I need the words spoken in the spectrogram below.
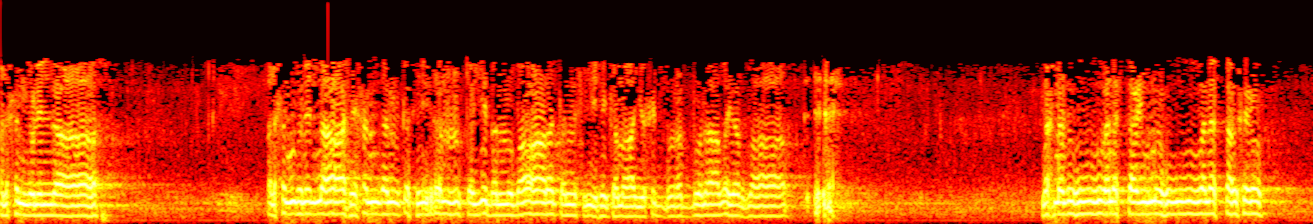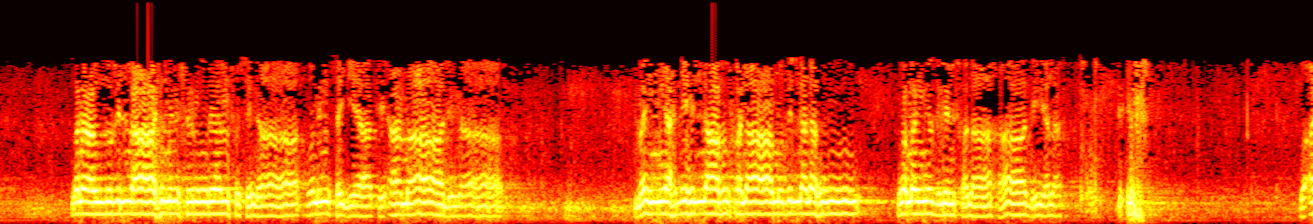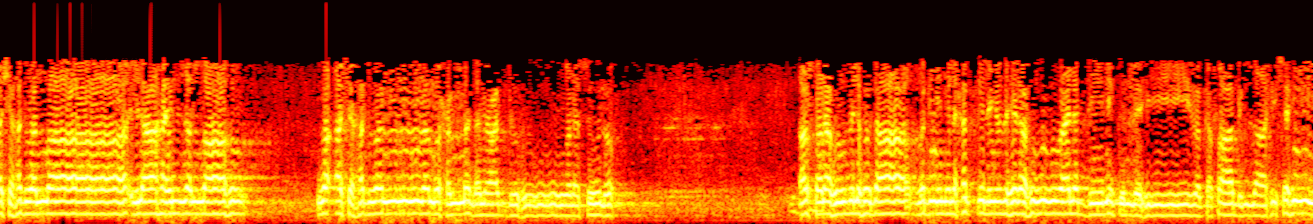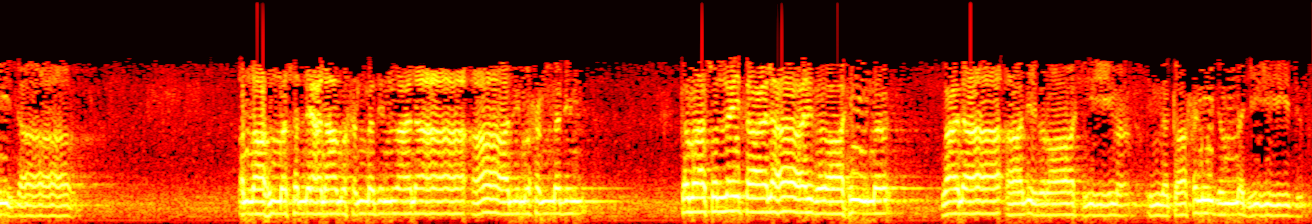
الحمد لله. الحمد لله حمدا كثيرا طيبا مباركا فيه كما يحب ربنا ويرضى. نحمده ونستعينه ونستغفره ونعوذ بالله من شرور أنفسنا ومن سيئات أعمالنا. من يهده الله فلا مذل له ومن يذلل فلا هادي له. وأشهد أن لا إله إلا الله وأشهد أن محمدا عبده ورسوله. أرسله بالهدى ودين الحق ليظهره على الدين كله وكفى بالله شهيدا. اللهم صل على محمد وعلى آل محمد كما صليت على إبراهيم وعلى آل إبراهيم إنك حميد مجيد.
